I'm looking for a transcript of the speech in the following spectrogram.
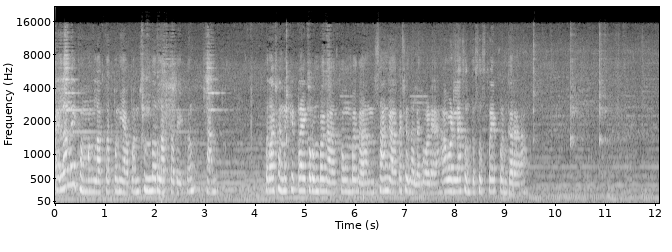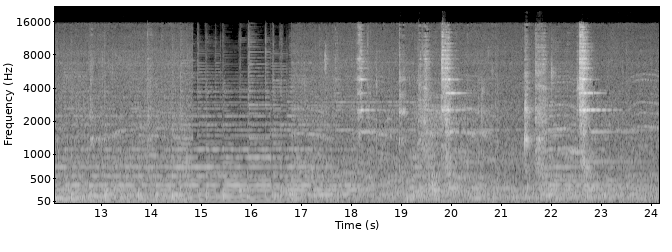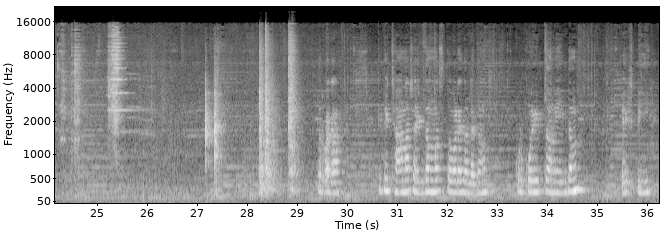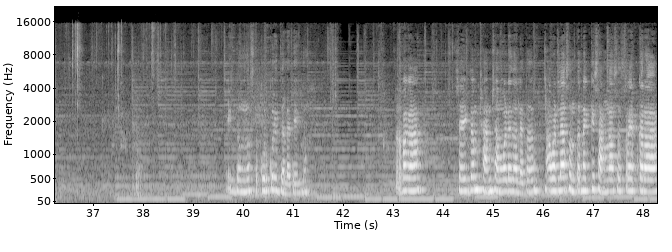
खायला नाही खमंग लागतात पण या पण सुंदर लागतात एकदम छान. तर अशा नक्की ट्राय करून बघा खाऊन बघा आणि सांगा कशा झाल्यात वड्या. आवडल्या असेल तर सबस्क्राईब पण करा. बघा. किती छान अशा एकदम मस्त वड्या झाल्या तर कुरकुरीत आणि एकदम टेस्टी एकदम मस्त कुरकुरीत झाल्या ते एकदम. तर बघा अशा एकदम छान छान वड्या झाल्या तर. आवडल्या असेल तर नक्की सांगा सबस्क्राईब करा.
